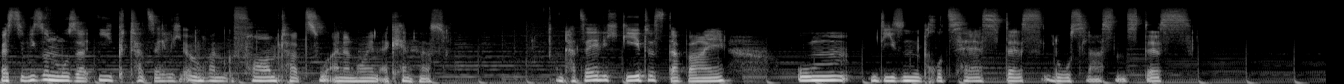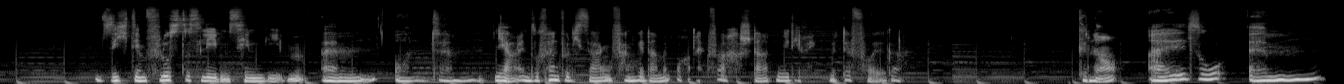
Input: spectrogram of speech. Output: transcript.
weißt du, wie so ein Mosaik tatsächlich irgendwann geformt hat zu einer neuen Erkenntnis. Und tatsächlich geht es dabei um diesen Prozess des Loslassens, des sich dem Fluss des Lebens hingeben. Ähm, und ähm, ja, insofern würde ich sagen, fangen wir damit auch einfach, starten wir direkt mit der Folge. Genau, also ähm,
